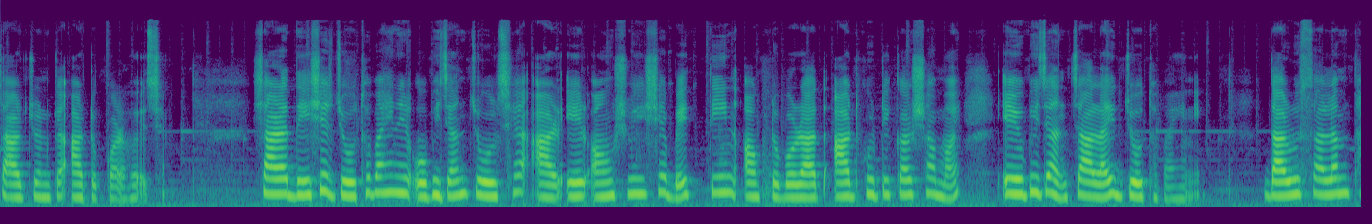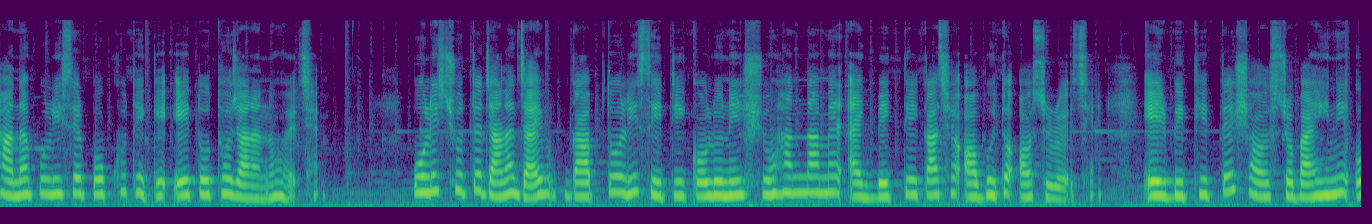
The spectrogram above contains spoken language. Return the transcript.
চারজনকে আটক করা হয়েছে। সারা দেশে যৌথ বাহিনীর অভিযান চলছে আর এর অংশ হিসেবে তিন অক্টোবর রাত আট ঘটিকার সময় এই অভিযান চালায় যৌথ বাহিনী। দারুসালাম থানা পুলিশের পক্ষ থেকে এ তথ্য জানানো হয়েছে। পুলিশ সূত্রে জানা যায়, গাবতলি সিটি কলোনির সুহান নামের এক ব্যক্তির কাছে অবৈধ অস্ত্র রয়েছে। এর ভিত্তিতে সশস্ত্র বাহিনী ও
